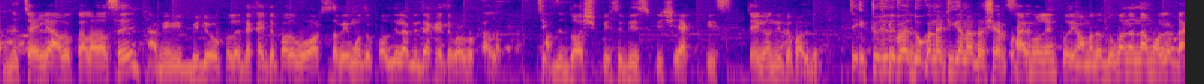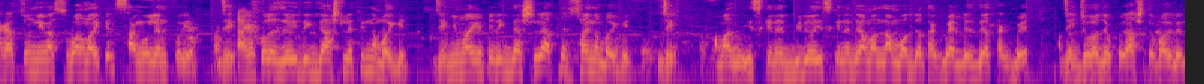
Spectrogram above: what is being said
আপনি চাইলে আরও কালার আছে আমি ভিডিও কলে দেখাইতে পারব হোয়াটসঅ্যাপ এই মতো কল দিলে আমি দেখাইতে পারব কালার আপনি দশ পিস বিশ পিস এক পিস চাইলেও নিতে পারবেন। একটু যদি ভাই দোকানের ঠিকানাটা শেয়ার করতেন। সাইমুলেন পরিয়াম আমাদের দোকানের নাম হলো ঢাকা চন্ডিমা সুপার মার্কেট সাইমুলেন পরিয়াম জি। ঢাকা কলেজে ওই দিক দিয়ে আসলে তিন নম্বর গেট জি। নিউ মার্কেটের দিক দিয়ে আসলে আপনি ছয় নম্বর গেট জি। আমার স্ক্রিনে ভিডিও স্ক্রিনে দিয়ে আমার নাম্বার দেওয়া থাকবে অ্যাড্রেস দেওয়া থাকবে। আপনি যোগাযোগ করে আসতে পারবেন।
